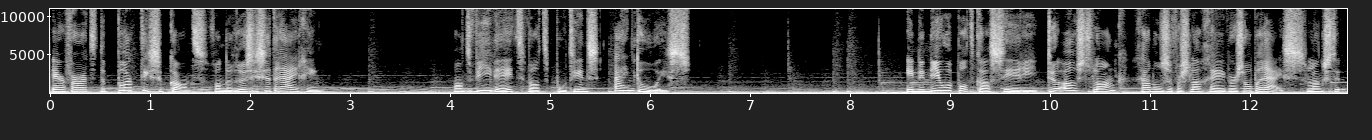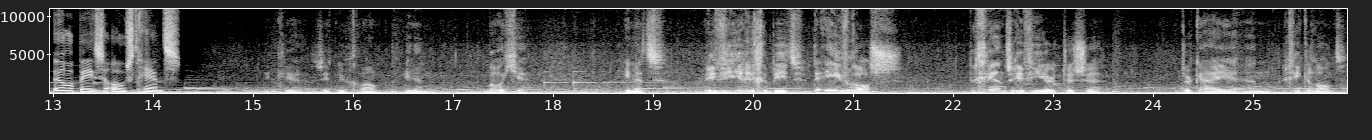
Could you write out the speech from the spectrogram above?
ervaart de praktische kant van de Russische dreiging. Want wie weet wat Poetins einddoel is. In de nieuwe podcastserie De Oostflank gaan onze verslaggevers op reis langs de Europese oostgrens. Ik uh, zit nu gewoon in een bootje in het rivierengebied, de Evros, de grensrivier tussen Turkije en Griekenland.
